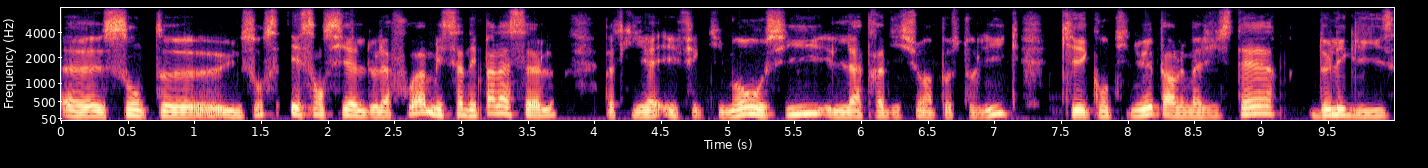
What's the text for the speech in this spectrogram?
euh, sont une source essentielle de la foi, mais ça n'est pas la seule, parce qu'il y a effectivement aussi la tradition apostolique qui est continué par le magistère de l'Église.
